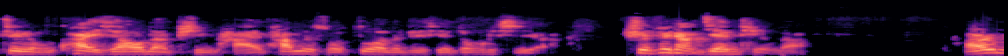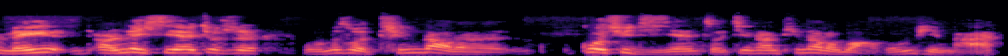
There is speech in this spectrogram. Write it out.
这种快消的品牌，他们所做的这些东西啊是非常坚挺的，而没而那些就是我们所听到的过去几年所经常听到的网红品牌，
